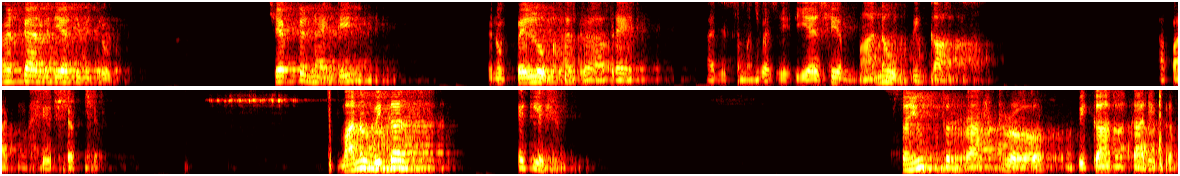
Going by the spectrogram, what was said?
નમસ્કાર વિદ્યાર્થી મિત્રો. ચેપ્ટર નાઇન્ટીન એનો પહેલો ભાગ આપણે આજે સમજવા જઈ રહ્યા છીએ. માનવ વિકાસ. આ પાઠનું શીર્ષક છે. માનવ વિકાસ એટલે શું? સંયુક્ત રાષ્ટ્ર વિકાસ કાર્યક્રમ.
